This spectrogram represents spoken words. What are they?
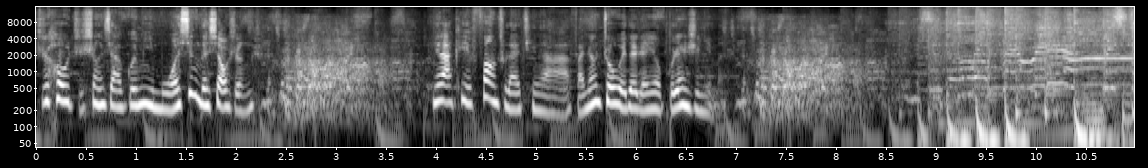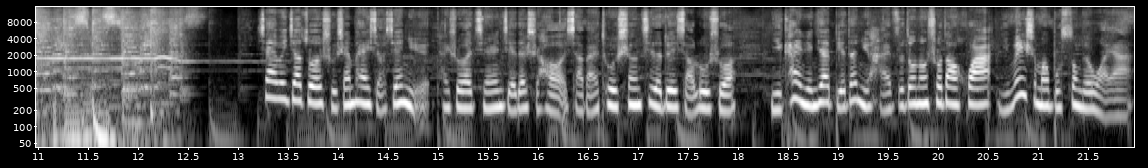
之后只剩下闺蜜魔性的笑声。你俩可以放出来听啊，反正周围的人又不认识你们。下一位叫做蜀山派小仙女，她说情人节的时候，小白兔生气的对小鹿说：“你看人家别的女孩子都能收到花，你为什么不送给我呀？”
